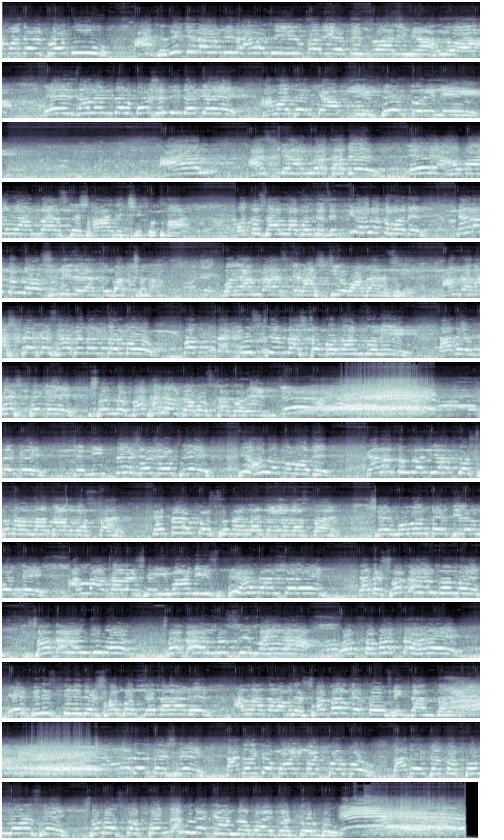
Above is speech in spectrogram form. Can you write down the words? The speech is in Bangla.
আমাদের প্রভু এই জালেমদের বসতি থেকে আমাদেরকে আপনি বের করে নিন। আর আজকে আমরা তাদের এই আহ্বানে আমরা আজকে সাড়া দিচ্ছি কোথায়? অথচ আল্লাহ বলতেছেন কি হলো তোমাদের? কেন তোমরা অসুবিধা রাখতে পারছ না? বলে, আমরা আজকে রাষ্ট্রীয় বাধা আছি। আমরা রাষ্ট্রের কাছে মুসলিম রাষ্ট্র প্রধানগুলি তাদের দেশ থেকে সৈন্য পাঠানোর ব্যবস্থা করেন। থেকে যে নির্দেশ এসেছে কি হলো তোমাদের। কেন তোমরা জিহাদ করছ না আল্লাহ তাআলার রাস্তায়? কেটার করছ না আল্লাহ তাআলার রাস্তায়? সেই মোমেনদের দিলের মধ্যে আল্লাহ তাআলা সেই ইমানি স্পৃহা দান করেন। যাতে সকল মোমেন, সকল যুবক, সকল মুসলিম ভাইরা ঐক্যবদ্ধ হয়ে এই ফিলিস্তিনিদের সপক্ষে দাঁড়ানোর আল্লাহ তারা আমাদের সকলকে তৌফিক দান করে আমাদের দেশে তাদেরকে বয়কট করব, তাদের যত পণ্য আছে, সমস্ত পণ্যগুলোকে আমরা বয়কট করব।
